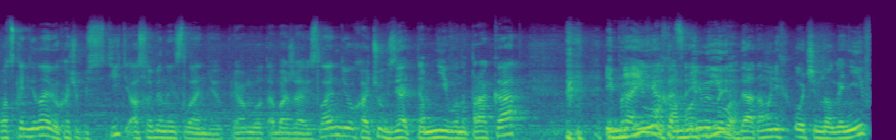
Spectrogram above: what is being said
Вот Скандинавию хочу посетить, особенно Исландию. Прям вот обожаю Исландию. Хочу взять там Ниву на прокат и Ниву? проехаться. Там будет Именно- Нива? Да, там у них очень много Нив.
